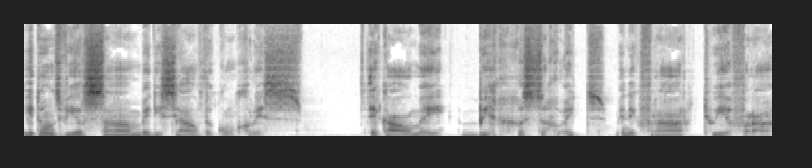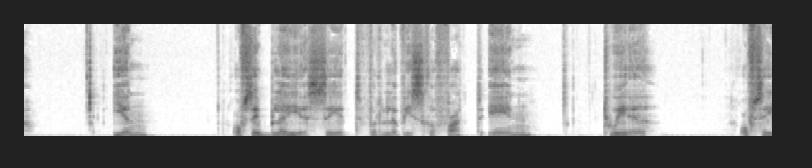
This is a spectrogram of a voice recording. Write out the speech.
het ons weer saam by dieselfde kongres. Ek haal my big gesig uit en ek vra haar twee vrae. 1 of sy bly is sy het vir Louise gevat en 2 of sy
